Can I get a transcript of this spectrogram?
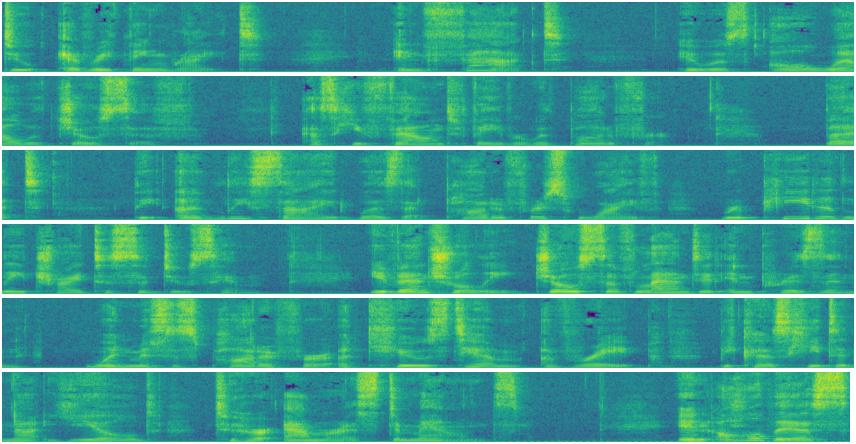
do everything right. In fact, it was all well with Joseph as he found favor with Potiphar. But the ugly side was that Potiphar's wife repeatedly tried to seduce him. Eventually, Joseph landed in prison when Mrs. Potiphar accused him of rape because he did not yield to her amorous demands. In all this,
